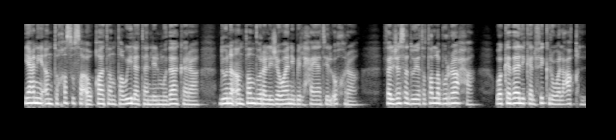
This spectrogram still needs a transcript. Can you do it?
يعني أن تخصص أوقاتا طويلة للمذاكرة دون أن تنظر لجوانب الحياة الأخرى، فالجسد يتطلب الراحة، وكذلك الفكر والعقل.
